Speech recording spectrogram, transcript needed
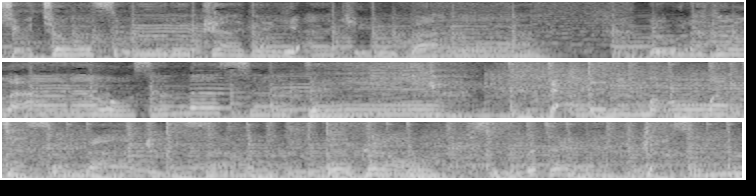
主張する輝きは裏腹な幼さで誰にも渡さないさ他の全て霞む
